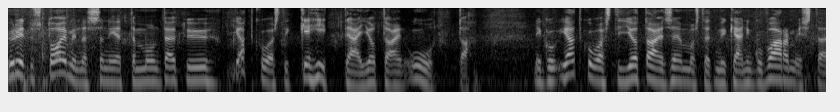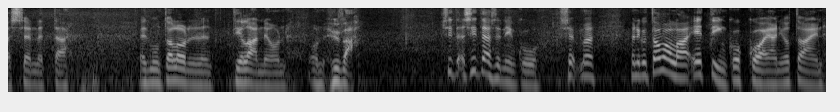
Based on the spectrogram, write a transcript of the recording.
yritystoiminnassa niin, että mun täytyy jatkuvasti kehittää jotain uutta. Niinku jatkuvasti jotain semmoista, että mikä niinku varmistaisi sen, että, että mun taloudellinen tilanne on, on hyvä sitä, sitä se niinku, se, mä, mä niinku tavallaan etin koko ajan jotain,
